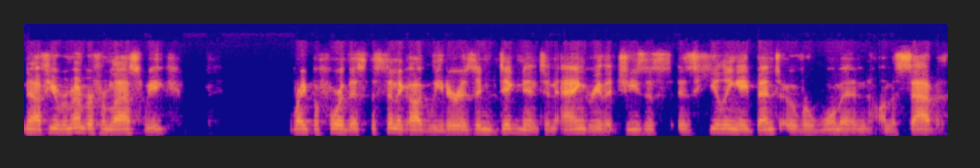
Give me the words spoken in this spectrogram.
Now, if you remember from last week, right before this, the synagogue leader is indignant and angry that Jesus is healing a bent over woman on the Sabbath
